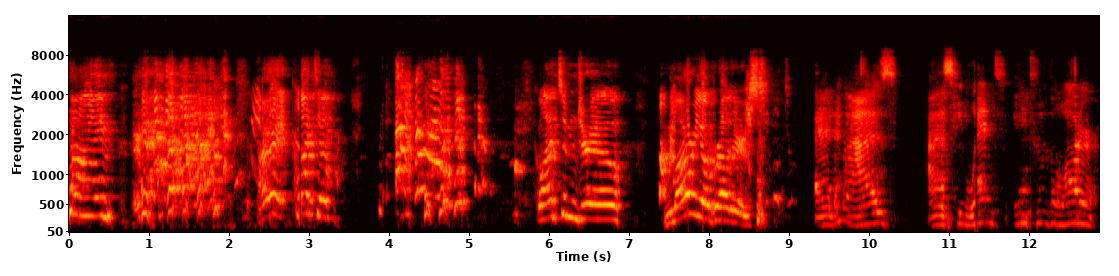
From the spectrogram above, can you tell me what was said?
Time. All right, Quantum. Quantum drew Mario Brothers. And as as he went into the water,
